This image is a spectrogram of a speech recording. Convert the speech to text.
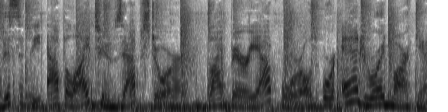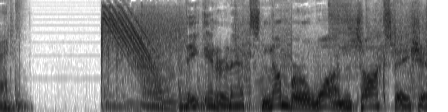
visit the Apple iTunes App Store, Blackberry App World, or Android Market. The Internet's number one talk station.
